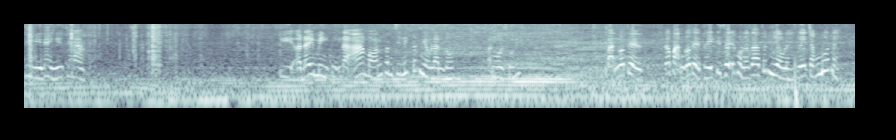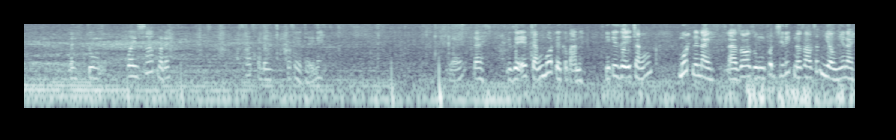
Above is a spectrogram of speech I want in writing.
thiên lý này như thế nào. Thì ở đây mình cũng đã bón phân Sinic rất nhiều lần rồi. Bạn ngồi xuống đi. Bạn có thể các bạn có thể thấy cái rễ của nó ra rất nhiều này rễ trắng muốt này. Đây chúng quay sát vào đây. Sát vào đây có thể thấy này. Đấy đây cái rễ trắng muốt này các bạn này. Những cái rễ trắng muốt lên này là do dùng phân silic nó ra rất nhiều như này.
